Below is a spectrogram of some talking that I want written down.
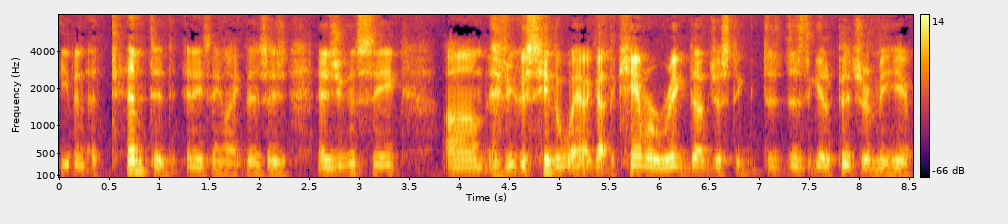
even attempted anything like this. As, as you can see, um, if you could see the way I got the camera rigged up just to, to just to get a picture of me here,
